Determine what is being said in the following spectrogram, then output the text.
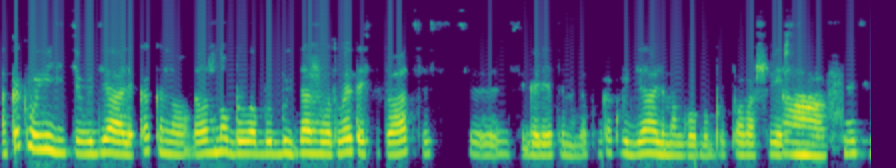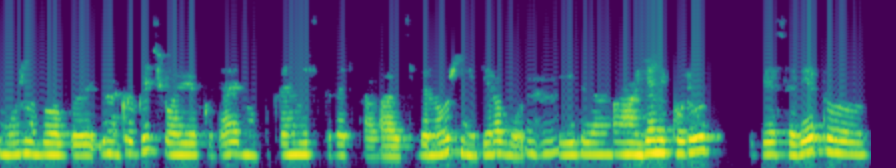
а как вы видите в идеале, как оно должно было бы быть, даже вот в этой ситуации с э, сигаретами, да, как в идеале могло бы быть, по вашей версии? А, знаете, можно было бы и нагрубить человеку, да, и, ну, по крайней мере, сказать, а тебе нужно, иди работай. Мгм. Или а, я не курю, тебе советую,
